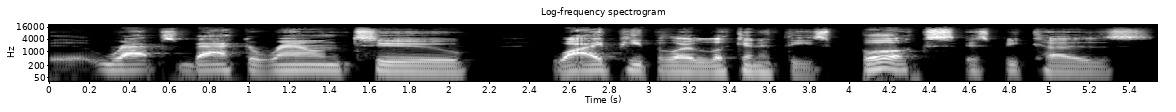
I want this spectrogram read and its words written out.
uh, wraps back around to why people are looking at these books is because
